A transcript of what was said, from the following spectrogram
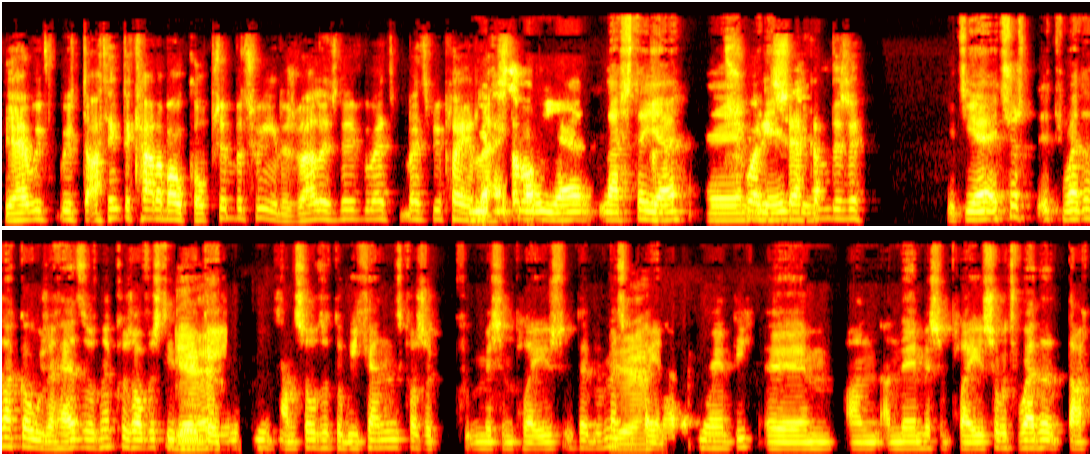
Yeah, we've, we've. I think the Carabao Cup's in between as well, isn't it? We're meant, meant to be playing yeah, Leicester. yeah, Leicester, yeah. Twenty um, second, is, it? It's yeah, it's just it's whether that goes ahead, doesn't it? Because obviously their yeah. game been cancelled at the weekend because of missing players. They were missing yeah. playing Everton, weren't they? Um, and and they're missing players, so it's whether that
